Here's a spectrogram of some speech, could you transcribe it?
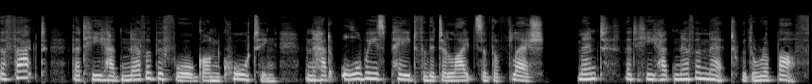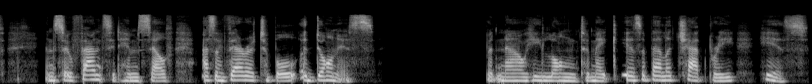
The fact that he had never before gone courting and had always paid for the delights of the flesh meant that he had never met with a rebuff, and so fancied himself as a veritable Adonis. But now he longed to make Isabella Chadbury his,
